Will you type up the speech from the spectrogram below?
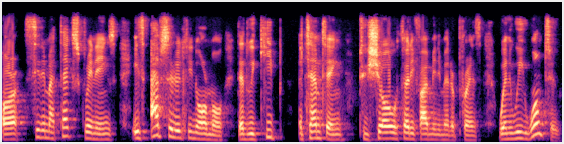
or cinematheque screenings. It's absolutely normal that we keep attempting to show 35 millimeter prints when we want to.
